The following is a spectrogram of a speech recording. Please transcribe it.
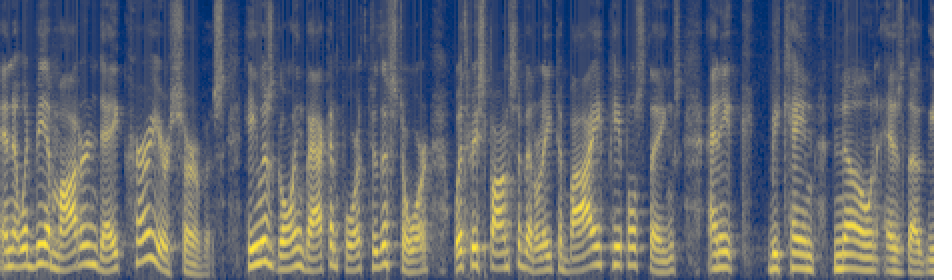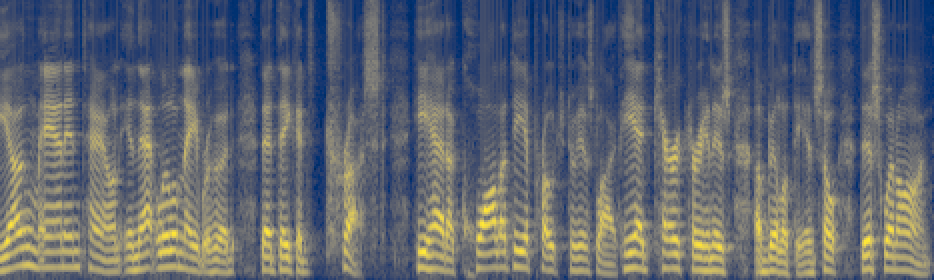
And it would be a modern day courier service. He was going back and forth to the store with responsibility to buy people's things, and he became known as the young man in town in that little neighborhood that they could trust. He had a quality approach to his life. He had character in his ability. And so this went on.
